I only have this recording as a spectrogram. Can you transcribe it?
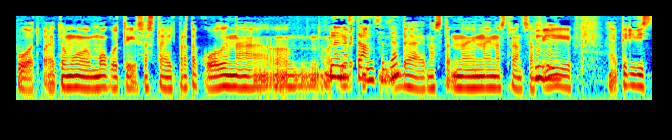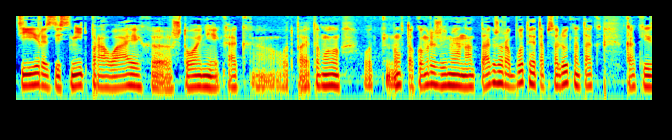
Вот, поэтому могут и составить протоколы на... Э, на иностранцев, и, да? Да, на, на иностранцев. Угу. И э, перевести, разъяснить права их, что они и как. Вот, поэтому вот, ну, в таком режиме она также работает абсолютно так, как и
